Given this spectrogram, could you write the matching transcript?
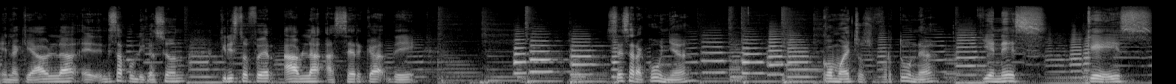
en la que habla, eh, en esa publicación, Christopher habla acerca de César Acuña, cómo ha hecho su fortuna, quién es, qué es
